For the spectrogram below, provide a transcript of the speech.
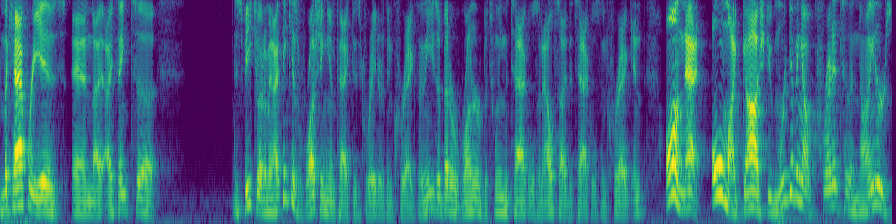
McCaffrey is, and I, I think to to speak to it, I mean, I think his rushing impact is greater than Craig's. I think he's a better runner between the tackles and outside the tackles than Craig. And on that, oh my gosh, dude, we're giving out credit to the Niners.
